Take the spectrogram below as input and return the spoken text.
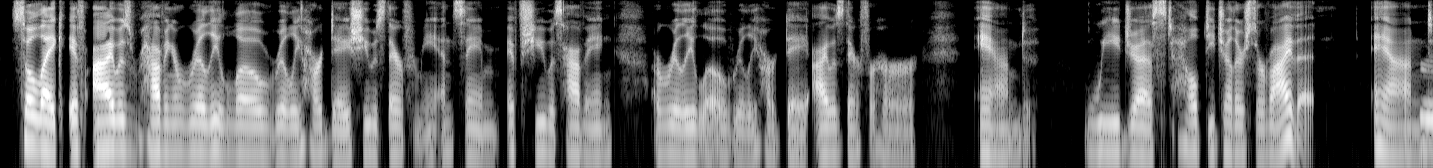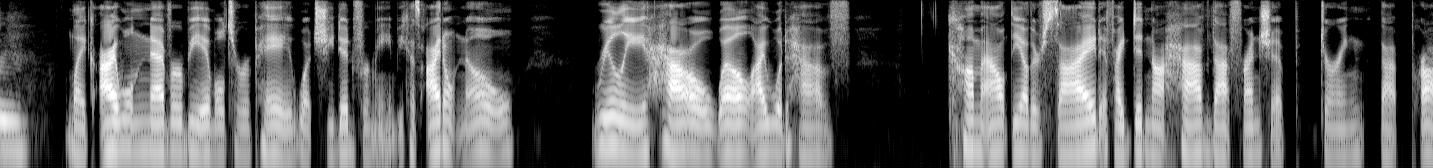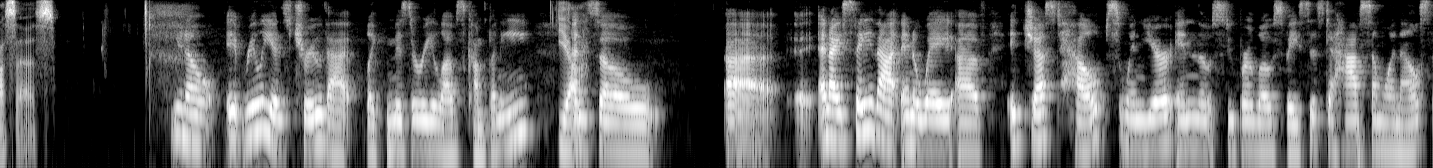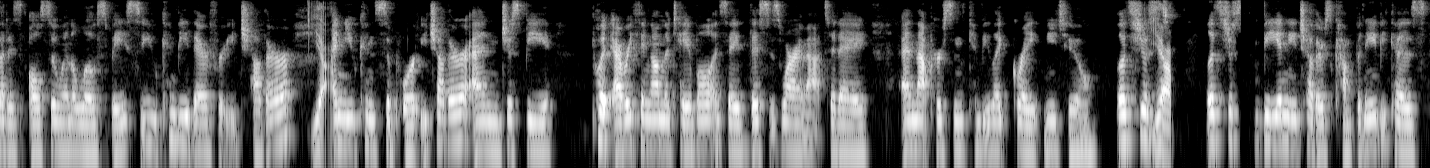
so like if I was having a really low, really hard day, she was there for me. And same if she was having a really low, really hard day, I was there for her and we just helped each other survive it. And Mm, like, I will never be able to repay what she did for me because I don't know really how well I would have come out the other side if I did not have that friendship during that process. you know, it really is true that like misery loves company. Yeah. And so uh, and I say that in a way of it just helps when you're in those super low spaces to have someone else that is also in a low space so you can be there for each other Yeah. and you can support each other and just be put everything on the table and say this is where I'm at today and that person can be like great me too. Let's just Yeah. let's just be in each other's company because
